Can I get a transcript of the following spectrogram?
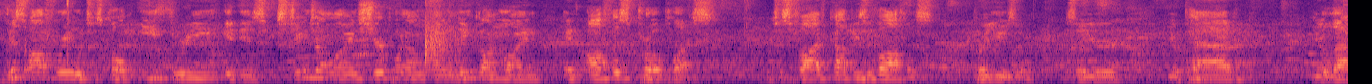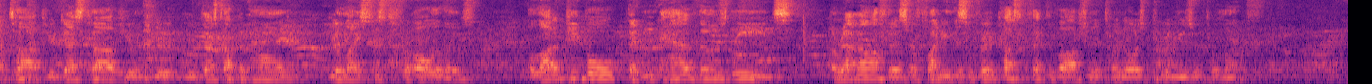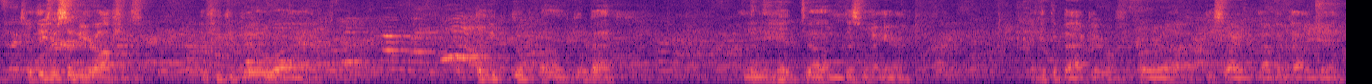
this offering, which is called E3, it is Exchange Online, SharePoint Online, Lync Online, and Office Pro Plus, which is five copies of Office per user. So your your pad, your laptop, your desktop, your, your, your desktop at home, you're licensed for all of those. A lot of people that have those needs around Office are finding this a very cost-effective option at $20 per user per month. So these are some of your options. If you could go, uh, let me go, um, go back, and then hit um, this one right here, and hit the back arrow, or uh, I'm sorry, now go down again.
